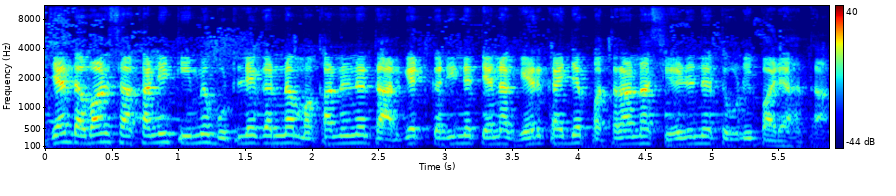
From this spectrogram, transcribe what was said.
જ્યાં દબાણ શાખાની ટીમે બુટલેગરના મકાનને ટાર્ગેટ કરીને તેના ગેરકાયદે પતરાના શેડને તોડી પાડ્યા હતા.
